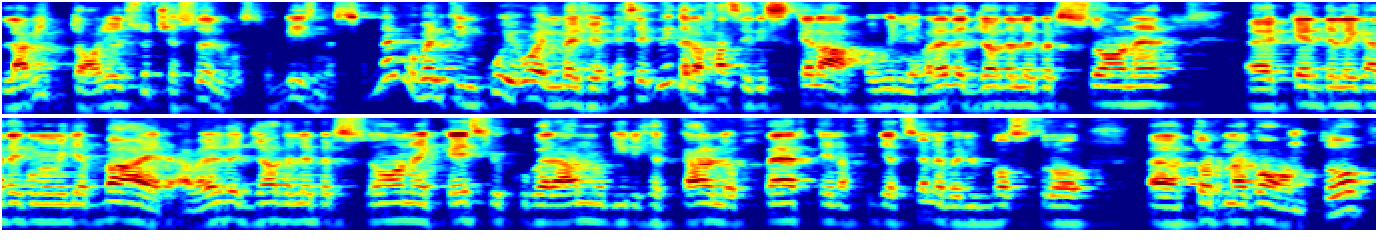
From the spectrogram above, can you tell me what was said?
la vittoria e il successo del vostro business. Nel momento in cui voi invece eseguite la fase di scale up, quindi avrete già delle persone eh, che delegate come media buyer, avrete già delle persone che si occuperanno di ricercare le offerte in affiliazione per il vostro eh, tornaconto,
